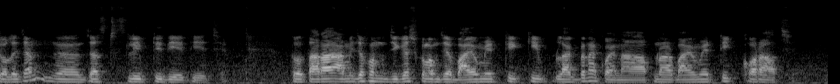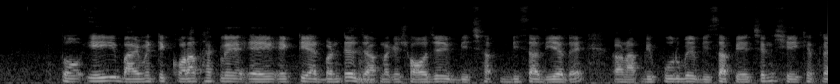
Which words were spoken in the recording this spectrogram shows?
চলে যান জাস্ট স্লিপটি দিয়ে দিয়েছে। তো তারা, আমি যখন জিজ্ঞেস করলাম যে বায়োমেট্রিক কি লাগবে না, কয়, না, আপনার বায়োমেট্রিক করা আছে। তো এই বায়োমেট্রিক করা থাকলে একটি অ্যাডভান্টেজ যে আপনাকে সহজেই ভিসা দিয়ে দেয়। কারণ আপনি পূর্বে ভিসা পেয়েছেন, সেই ক্ষেত্রে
